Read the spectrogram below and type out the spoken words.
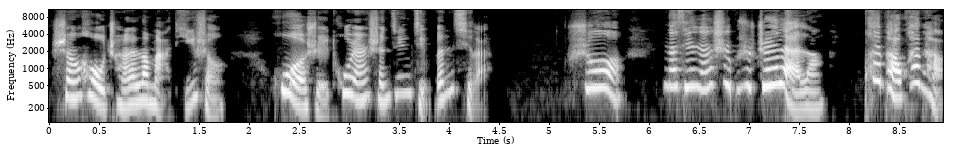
身后传来了马蹄声，祸水突然神经紧绷起来。叔，那些人是不是追来了？快跑，快跑！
